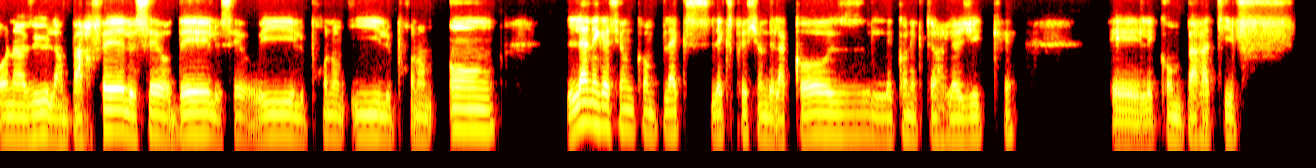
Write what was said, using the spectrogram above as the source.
on a vu l'imparfait, le COD, le COI, le pronom I, le pronom on, la négation complexe, l'expression de la cause, les connecteurs logiques et les comparatifs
